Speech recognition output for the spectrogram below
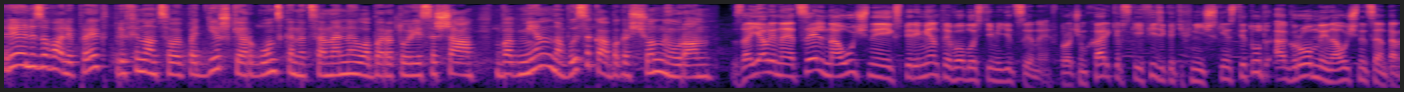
Реализовали проект при финансовой поддержке Аргонской национальной лаборатории США в обмен на высокообогащенный уран. Заявленная цель – научные эксперименты в области медицины. Впрочем, Харьковский физико-технический институт – огромный научный центр.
